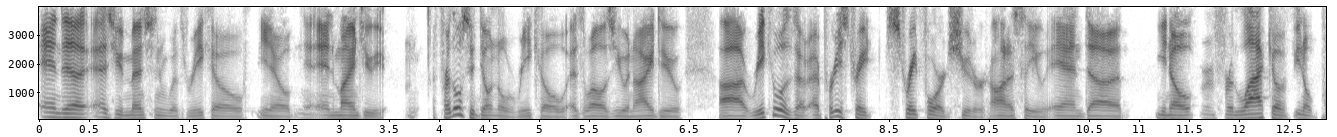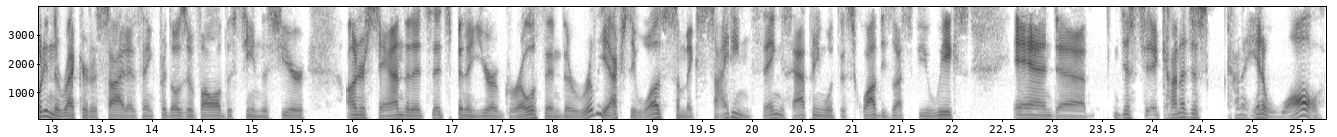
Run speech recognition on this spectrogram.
And uh, as you mentioned with Rico, you know, and mind you, for those who don't know Rico as well as you and I do, uh, Rico is a, a pretty straight, straightforward shooter, honestly. And uh, you know, for lack of you know putting the record aside, I think for those who followed this team this year, understand that it's it's been a year of growth, and there really actually was some exciting things happening with the squad these last few weeks, and uh, just it kind of just kind of hit a wall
